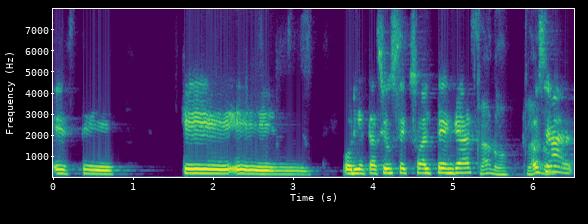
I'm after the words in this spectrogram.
este, qué eh, orientación sexual tengas. Claro, claro. O sea,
